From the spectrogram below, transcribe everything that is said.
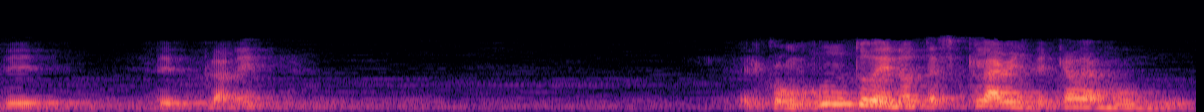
del planeta. El conjunto de notas claves de cada mundo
